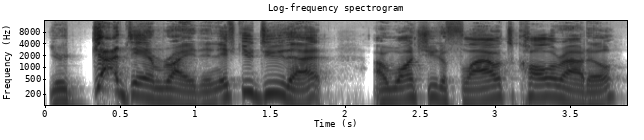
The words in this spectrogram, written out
You're goddamn right. And if you do that, I want you to fly out to Colorado,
